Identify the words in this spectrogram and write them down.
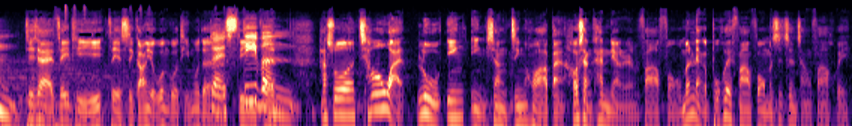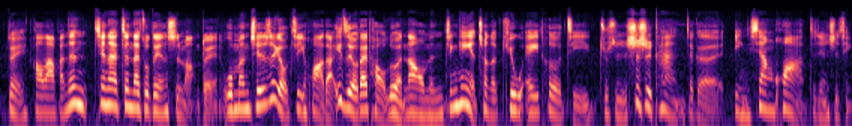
嗯、接下来这一题，这也是刚刚有问过题目的。对，Steven，他说敲碗录音影像精华版，好想看两人发疯。我们两个不会发疯，我们是正常发挥。对，好啦，反正现在正在做这件事嘛。对，我们其实是有计划的，一直有在讨论。那我们今天也趁着 Q&A 特辑，就是试试看这个影像化这件事情。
